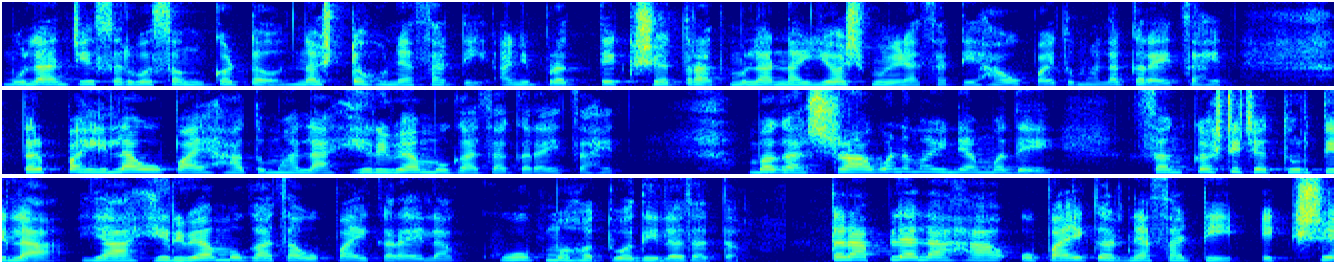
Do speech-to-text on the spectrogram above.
मुलांची सर्व संकटं नष्ट होण्यासाठी आणि प्रत्येक क्षेत्रात मुलांना यश मिळण्यासाठी हा उपाय तुम्हाला करायचा आहे. तर पहिला उपाय हा तुम्हाला हिरव्या मुगाचा करायचा आहे. बघा श्रावण महिन्यामध्ये संकष्टी चतुर्थीला या हिरव्या मुगाचा उपाय करायला खूप महत्त्व दिलं जातं. तर आपल्याला हा उपाय करण्यासाठी एकशे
